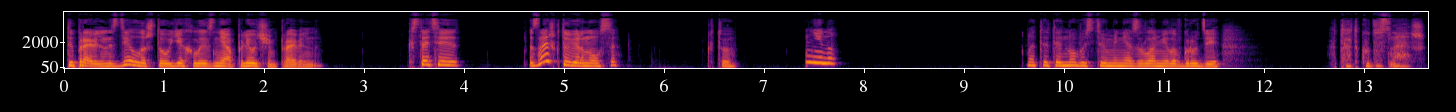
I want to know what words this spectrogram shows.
Ты правильно сделала, что уехала из Неаполя, очень правильно. Кстати, знаешь, кто вернулся?» «Кто?» «Нина». От этой новости у меня заломило в груди. «А ты откуда знаешь?»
